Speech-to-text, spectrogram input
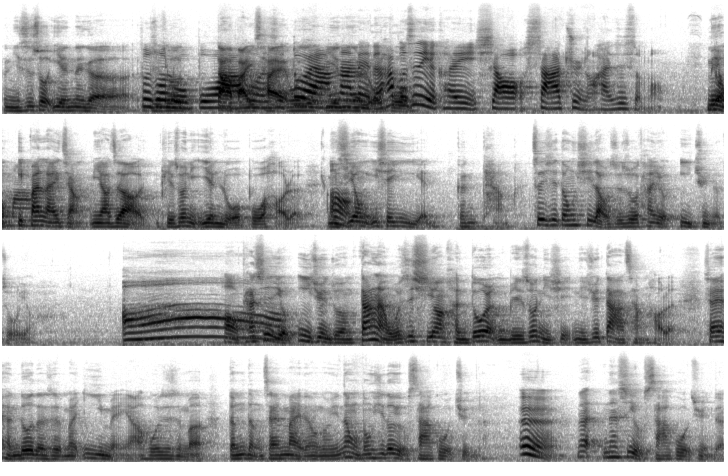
你是说腌那个，不是说萝卜啊，大白菜，对啊那类的，它不是也可以消杀菌哦，还是什么？没有，一般来讲，你要知道，比如说你腌萝卜好了。你是用一些盐跟糖这些东西，老实说，它有抑菌的作用。哦，哦，它是有抑菌作用。当然，我是希望很多人，比如说你去你去大厂好了，现在很多的什么医美啊，或者是什么等等在卖的那种东西，那种东西都有杀过菌的。嗯，那那是有杀过菌的。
